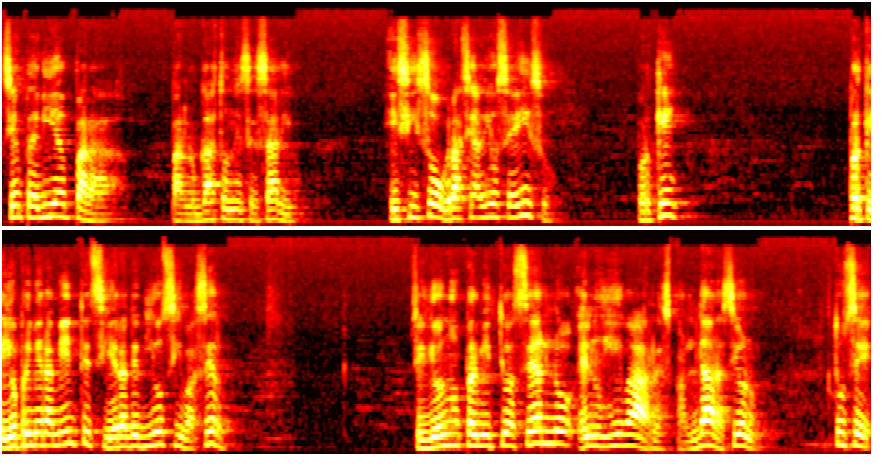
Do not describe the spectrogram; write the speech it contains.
Siempre había para, para los gastos necesarios. Y se hizo, gracias a Dios se hizo. ¿Por qué? Porque yo primeramente, si era de Dios, iba a hacer. Si Dios nos permitió hacerlo, Él nos iba a respaldar, ¿sí o no? Entonces,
